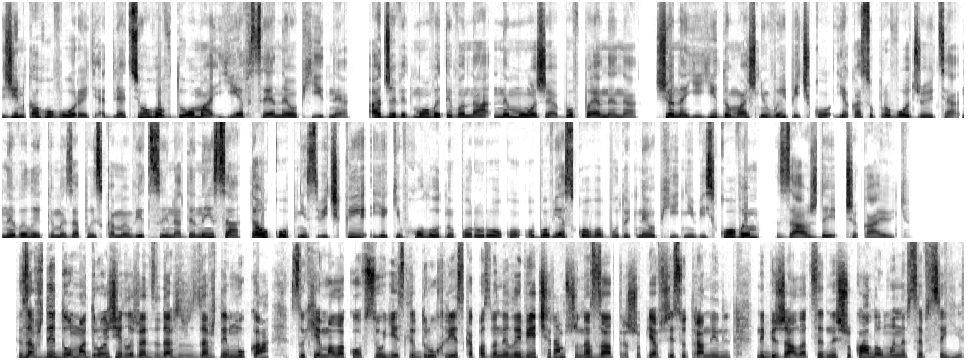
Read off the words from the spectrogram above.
Жінка говорить, для цього вдома є все необхідне, адже відмовити вона не може, бо впевнена, що на її домашню випічку, яка супроводжується невеликими записками від сина Дениса, та окопні свічки, які в холодну пору року обов'язково будуть необхідні військовим, завжди чекають. Завжди дома дрожжі лежать, завжди мука, сухе молоко, все. Якщо вдруг різко позвонили вечором, що на завтра, щоб я в 6 утра не, не біжала, це не шукала, у мене все все є.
